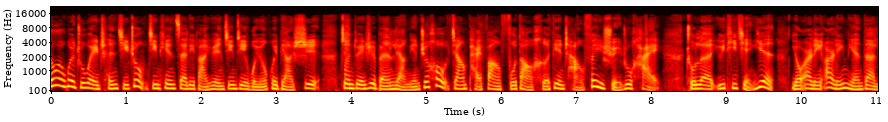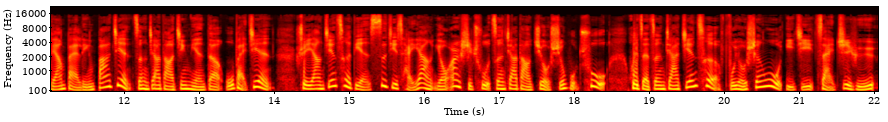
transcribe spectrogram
农委会主委陈吉仲今天在立法院经济委员会表示，针对日本两年之后将排放福岛核电厂废水入海，除了鱼体检验由二零二零年的两百零八件增加到今年的五百件，水样监测点四季采样由二十处增加到九十五处，会再增加监测浮游生物以及载质鱼。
